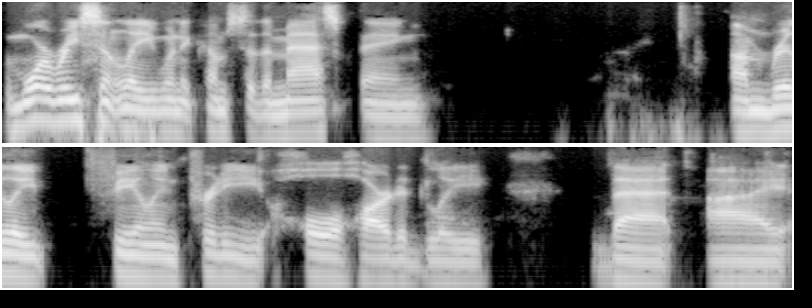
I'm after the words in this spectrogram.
But more recently, when it comes to the mask thing, I'm really feeling pretty wholeheartedly that I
